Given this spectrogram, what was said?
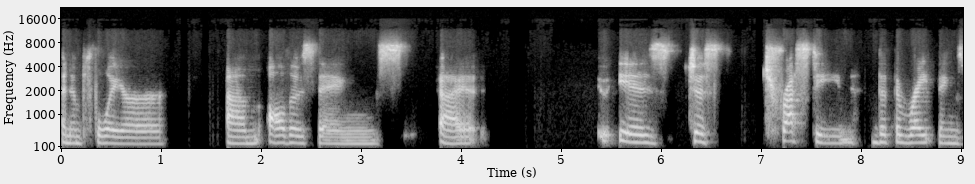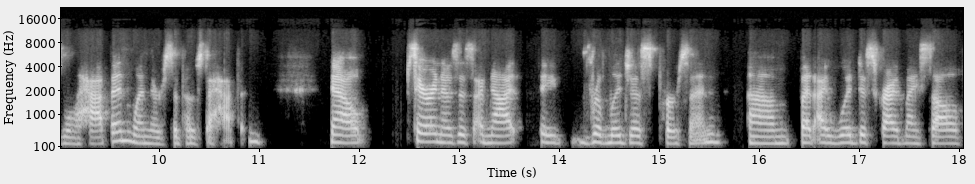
an employer um, all those things uh, is just trusting that the right things will happen when they're supposed to happen. Now, Sarah knows this. I'm not a religious person, um, but I would describe myself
